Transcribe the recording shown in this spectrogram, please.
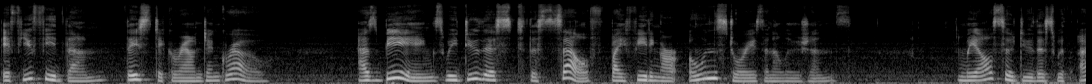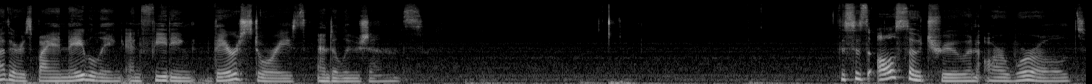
If you feed them, they stick around and grow. As beings, we do this to the self by feeding our own stories and illusions. We also do this with others by enabling and feeding their stories and illusions. This is also true in our world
